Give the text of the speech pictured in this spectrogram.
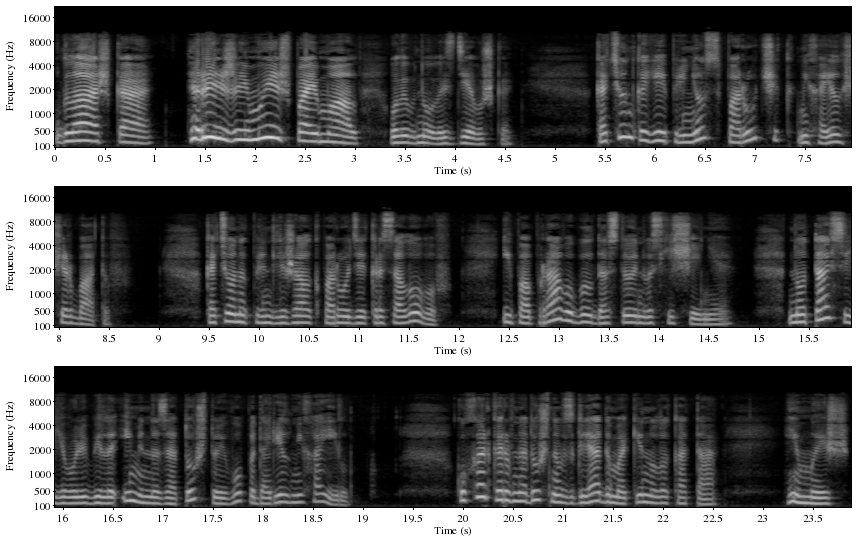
«Глашка, рыжий мышь поймал!» — улыбнулась девушка. Котенка ей принес поручик Михаил Щербатов. Котенок принадлежал к породе крысоловов и по праву был достоин восхищения но Тася его любила именно за то, что его подарил Михаил. Кухарка равнодушным взглядом окинула кота и мышь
